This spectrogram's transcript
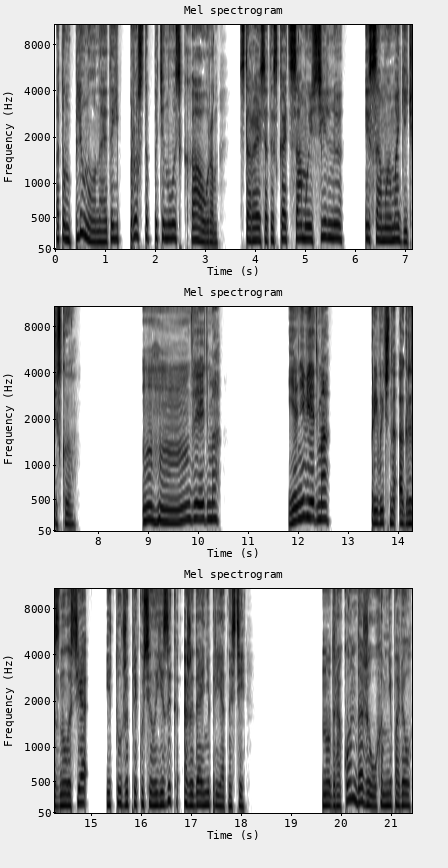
Потом плюнула на это и просто потянулась к хаурам, стараясь отыскать самую сильную и самую магическую. «Угу, ведьма», «Я не ведьма!» Привычно огрызнулась я и тут же прикусила язык, ожидая неприятностей. Но дракон даже ухом не повел.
